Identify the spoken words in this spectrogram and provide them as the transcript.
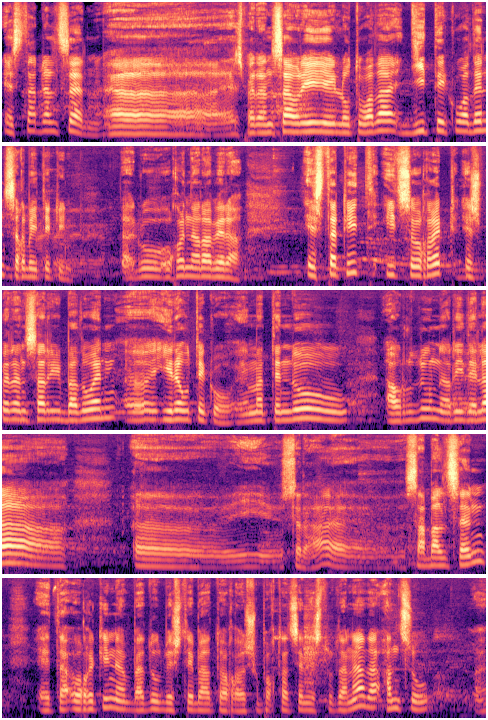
ez da daltzen, uh, esperantza hori lotu bada, jitekoa den zerbaitekin. Horren arabera, ez datit hitz horret esperantzari baduen uh, irauteko. Ematen du aurdun ari dela uh, zera, uh, zabaltzen eta horrekin badut beste bat hor suportatzen ez dutana da antzu. Uh,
